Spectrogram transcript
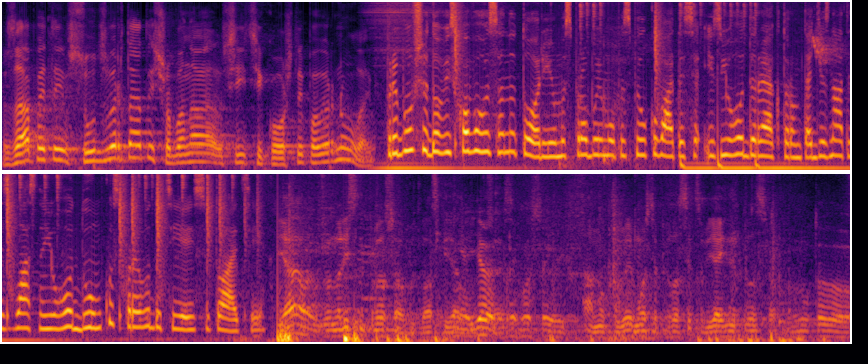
запити, в суд звертатись, щоб вона всі ці кошти повернула. Прибувши до військового санаторію, ми спробуємо поспілкуватися із його директором та дізнатись власне його думку з приводу цієї ситуації. Я журналістів не приглашав, будь ласка, я, Я пригласив їх. А, ну ви можете пригласитися, я їх не приглашав. Ну то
